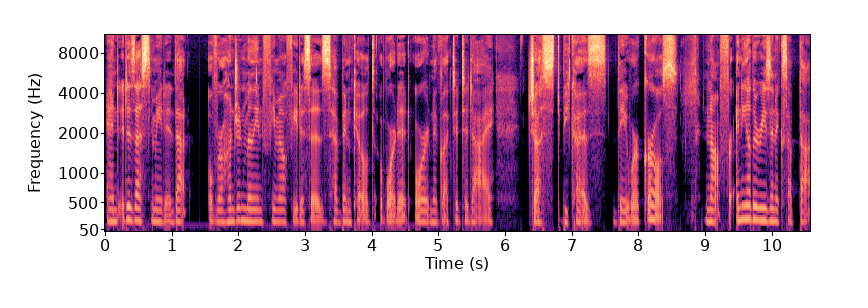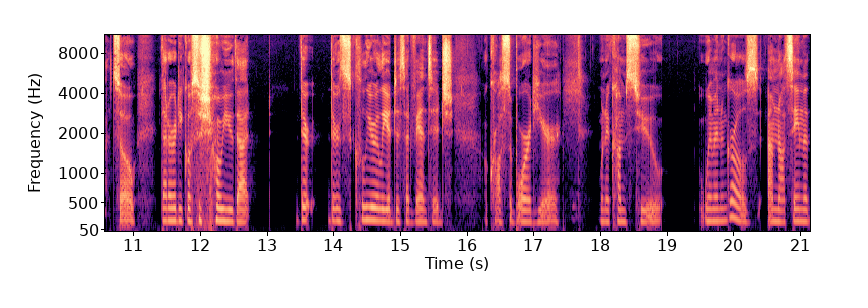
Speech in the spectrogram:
And it is estimated that over 100 million female fetuses have been killed, aborted, or neglected to die just because they were girls, not for any other reason except that. So that already goes to show you that there there's clearly a disadvantage across the board here when it comes to women and girls. I'm not saying that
